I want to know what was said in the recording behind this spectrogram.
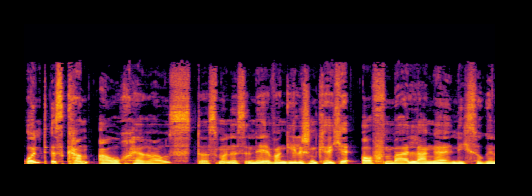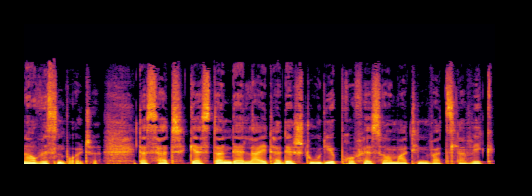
Und es kam auch heraus, dass man es in der evangelischen Kirche offenbar lange nicht so genau wissen wollte. Das hat gestern der Leiter der Studie, Professor Martin Watzlawick,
